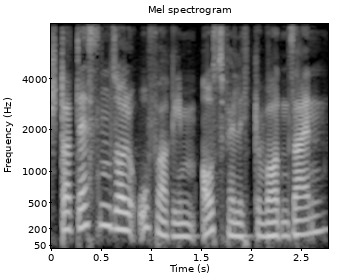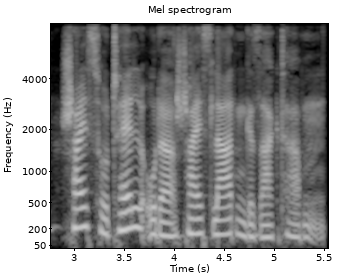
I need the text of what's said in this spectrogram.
Stattdessen soll Ofarim ausfällig geworden sein, scheiß Hotel oder scheiß Laden gesagt haben.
